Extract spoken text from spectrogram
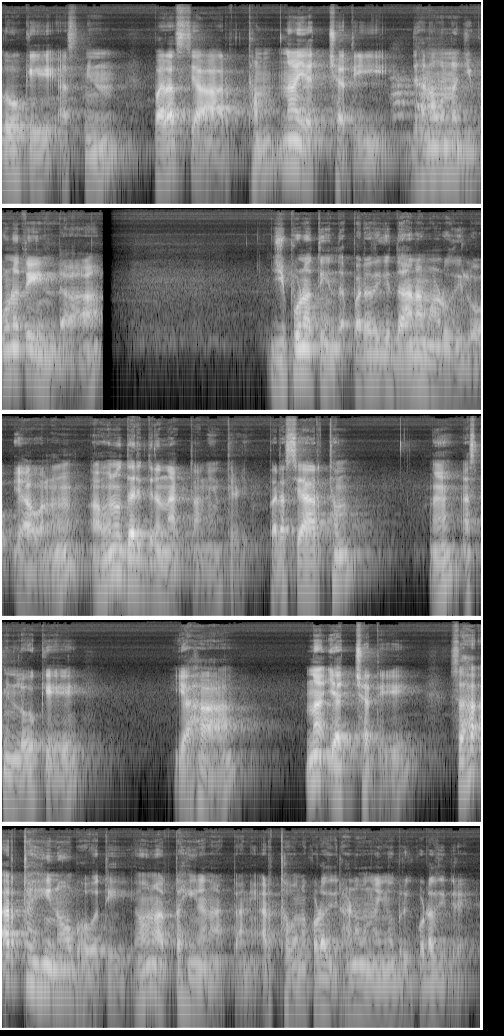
ಲೋಕೆ ಅಸ್ಮಿನ್ ಪರಸ್ಯ ಅರ್ಥಂ ನ ಯಚ್ಛತಿ ಧನವನ್ನು ಜಿಪುಣತೆಯಿಂದ ಜಿಪುಣತೆಯಿಂದ ಪರರಿಗೆ ದಾನ ಮಾಡುವುದಿಲ್ಲೋ ಯಾವನು? ಅವನು ದರಿದ್ರನಾಗ್ತಾನೆ ಅಂತೇಳಿ. ಪರಸ್ಯಾರ್ಥಂ ಅಸ್ಮಿನ್ ಲೋಕೆ ಯಹ ನ ಯಚ್ಚತಿ ಸಹ ಅರ್ಥಹೀನೋ ಭವತಿ. ಅವನು ಅರ್ಥಹೀನನಾಗ್ತಾನೆ. ಅರ್ಥವನ್ನು ಕೊಡದಿದ್ದರೆ ಹಣವನ್ನು ಇನ್ನೊಬ್ಬರಿಗೆ ಕೊಡದಿದ್ದರೆ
